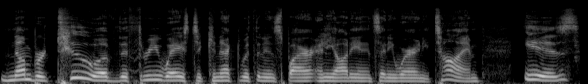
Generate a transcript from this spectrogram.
number two of the three ways to connect with and inspire any audience anywhere, anytime is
